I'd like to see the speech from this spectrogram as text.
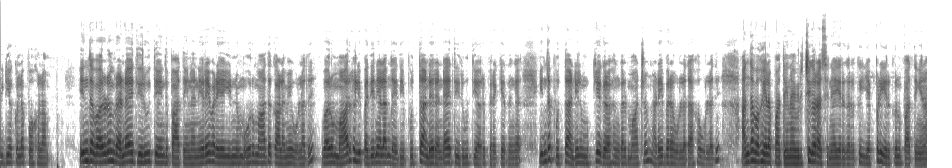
வீடியோக்குள்ளே போகலாம். இந்த வருடம் ரெண்டாயிரத்தி இருபத்தி ஐந்து பார்த்தீங்கன்னா நிறைவடைய இன்னும் ஒரு மாத காலமே உள்ளது. வரும் மார்கழி பதினேழாம் தேதி புத்தாண்டு ரெண்டாயிரத்தி இருபத்தி ஆறு பிறக்கிறதுங்க. இந்த புத்தாண்டில் முக்கிய கிரகங்கள் மாற்றம் நடைபெற உள்ளதாக உள்ளது. அந்த வகையில் பார்த்தீங்கன்னா விருச்சிக ராசி நேயர்களுக்கு எப்படி இருக்குன்னு பார்த்தீங்கன்னா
